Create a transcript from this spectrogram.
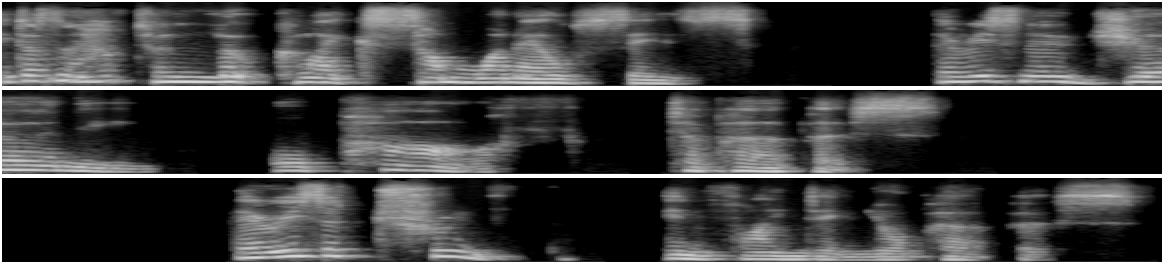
it doesn't have to look like someone else's. There is no journey or path to purpose. There is a truth in finding your purpose.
